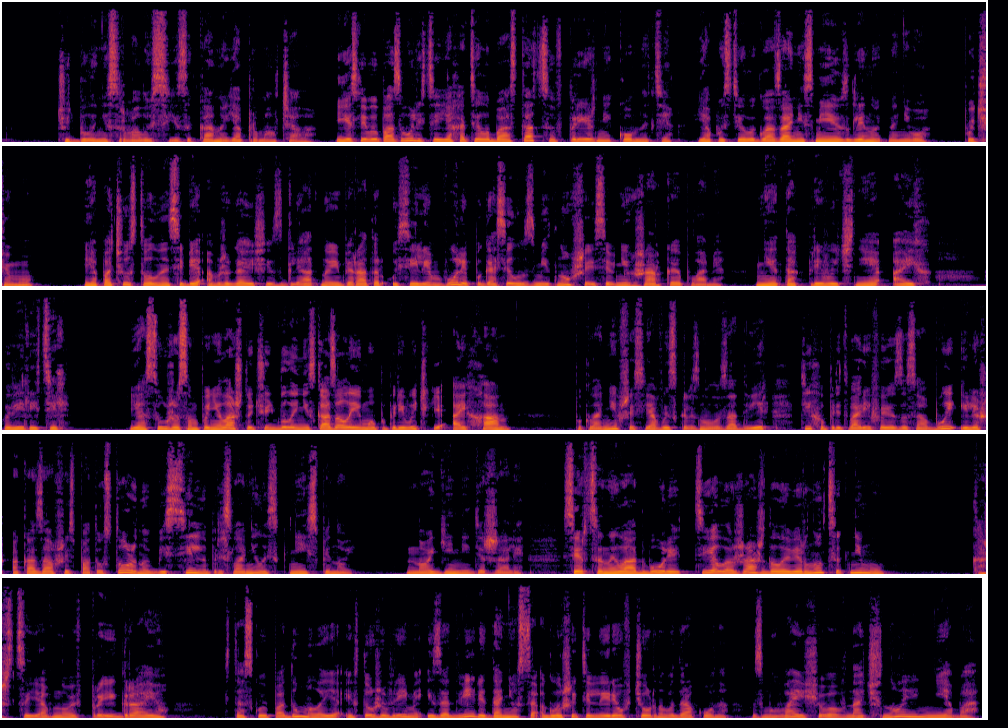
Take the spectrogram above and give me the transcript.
Чуть было не сорвалось с языка, но я промолчала. «Если вы позволите, я хотела бы остаться в прежней комнате». Я опустила глаза, не смея взглянуть на него. «Почему?» Я почувствовала на себе обжигающий взгляд, но император усилием воли погасил взметнувшееся в них жаркое пламя. «Мне так привычнее, айх, повелитель». Я с ужасом поняла, что чуть было не сказала ему по привычке «Айхан». Поклонившись, я выскользнула за дверь, тихо притворив ее за собой и, лишь оказавшись по ту сторону, бессильно прислонилась к ней спиной. Ноги не держали. Сердце ныло от боли, тело жаждало вернуться к нему. «Кажется, я вновь проиграю». С тоской подумала я, и в то же время из-за двери донесся оглушительный рев черного дракона, взмывающего в ночное небо.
